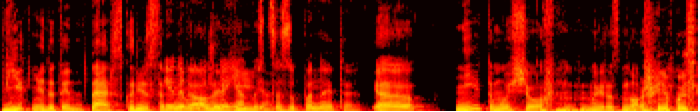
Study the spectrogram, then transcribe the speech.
В їхньої дитини теж, скоріше все, І буде не можна алергія. якось це зупинити. Е, ні, тому що ми розмножуємося.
